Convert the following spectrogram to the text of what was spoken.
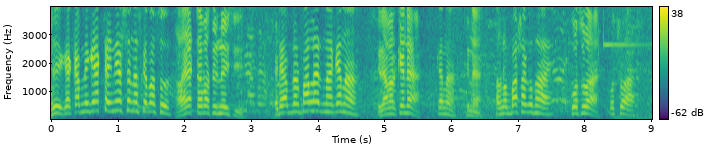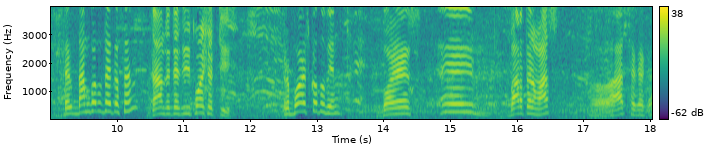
জি কাকা আপনি কি একটাই নিয়ে আসছেন আজকে বাসুর হ্যাঁ একটা বাছুর নিয়েছি এটা আপনার পালের না কেনা? এটা আমার কেনা। কেনা? কেনা। আপনার বাসা কোথায়? কচুয়া। কচুয়া। দাম কত চাইতেছেন? দাম চাইতেছি পঁয়ষট্টি। এটা বয়স কত দিন বয়স এই বারো তেরো মাস। আচ্ছা কাকা।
